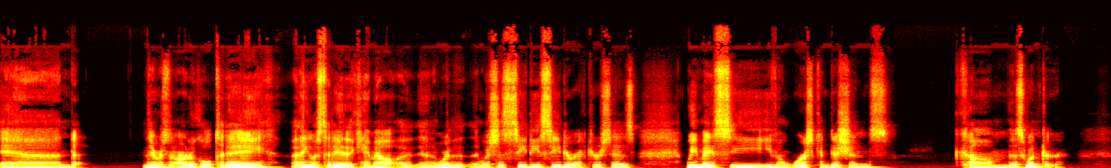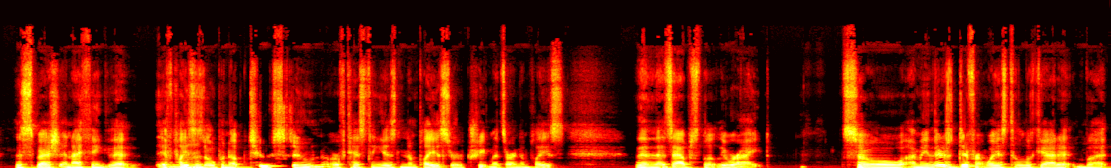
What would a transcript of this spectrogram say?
and there was an article today. I think it was today that came out in where the, in which the CDC director says we may see even worse conditions come this winter. Especially, and I think that if mm-hmm. places open up too soon, or if testing isn't in place, or treatments aren't in place, then that's absolutely right. So, I mean, there's different ways to look at it, but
